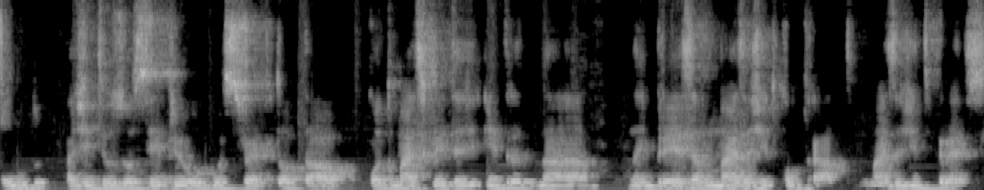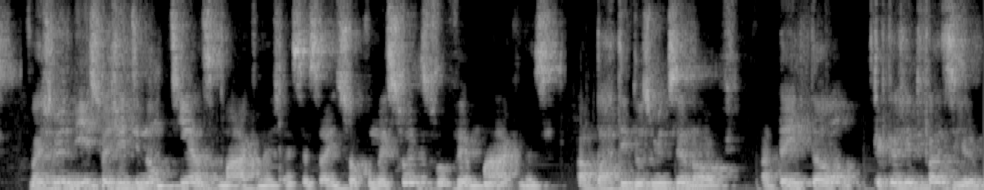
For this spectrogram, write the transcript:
fundo. A gente usou sempre o bootstrap total Quanto mais cliente entra na, na empresa, mais a gente contrata, mais a gente cresce. Mas no início a gente não tinha as máquinas necessárias, a gente só começou a desenvolver máquinas a partir de 2019. Até então, o que, que a gente fazia?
